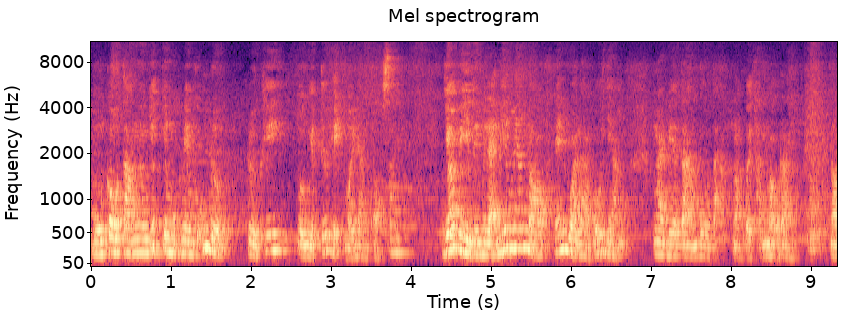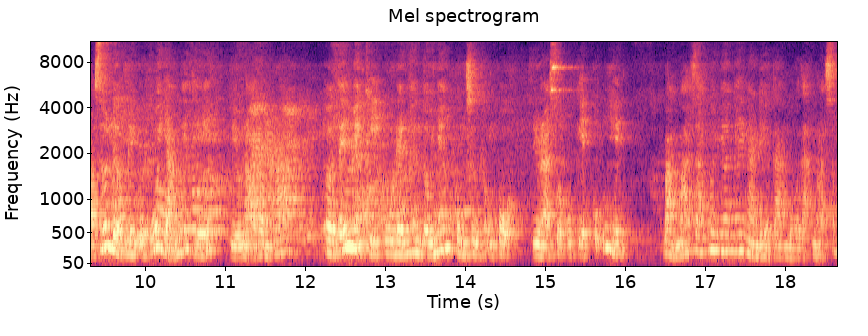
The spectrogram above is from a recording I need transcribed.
muốn cầu tăng nhân dứt cho một niềm cũng được trừ khi tội nghiệp tiêu hết mới đàng thọ xong. Do vì thì mình lại miếng mang đó, nên gọi là vô giảm ngài địa tạng bồ tát nói với thánh mẫu rằng, nó số lược để một vô giảm như thế, nếu nó rộng ra ở tới miệng khí cụ đền hình tội nhân cùng sự thống khổ điều là số của kiệt cũng hết. Bà ma giáo nguyên nhân nghe ngài địa tạng bồ tát nói xong,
